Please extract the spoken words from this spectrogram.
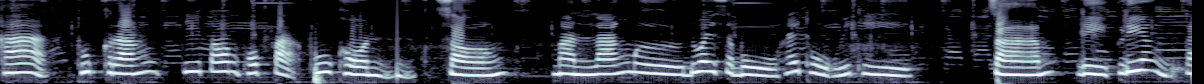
ผ้า ทุกครั้งที่ต้องพบปะผู้คน 2. หมั่นล้างมือด้วยสบู่ให้ถูกวิธี 3. หลีกเลี่ยงก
